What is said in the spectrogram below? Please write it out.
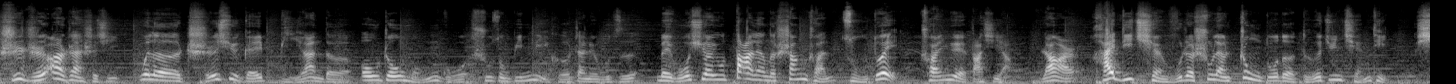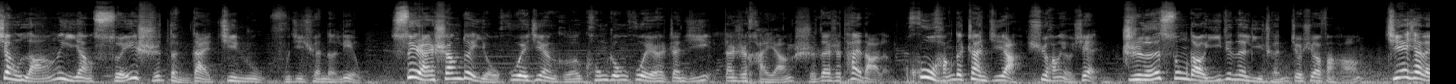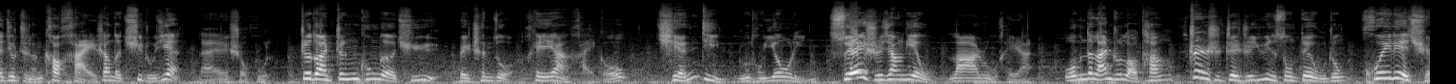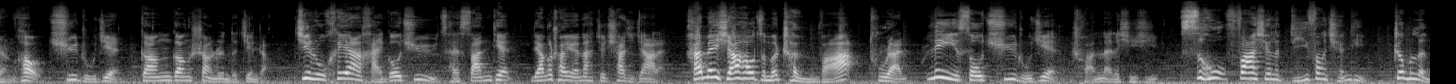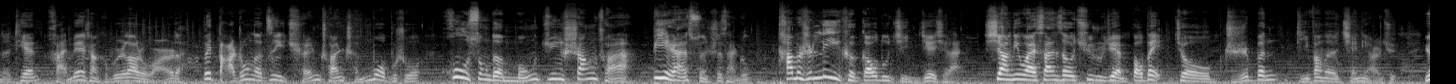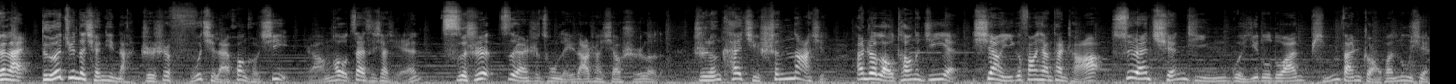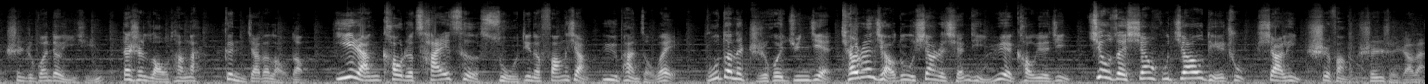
时值二战时期，为了持续给彼岸的欧洲盟国输送兵力和战略物资，美国需要用大量的商船组队穿越大西洋。然而，海底潜伏着数量众多的德军潜艇，像狼一样随时等待进入伏击圈的猎物。虽然商队有护卫舰和空中护卫战机，但是海洋实在是太大了，护航的战机啊续航有限，只能送到一定的里程就需要返航，接下来就只能靠海上的驱逐舰来守护了。这段真空的区域被称作黑暗海沟，潜艇如同幽灵，随时将猎物拉入黑暗。我们的男主老汤正是这支运送队伍中灰猎犬号驱逐舰刚刚上任的舰长。进入黑暗海沟区域才三天，两个船员呢就掐起架来，还没想好怎么惩罚。突然，另一艘驱逐舰传来了信息，似乎发现了敌方潜艇。这么冷的天，海面上可不是闹着玩的，被打中了，自己全船沉没不说，护送的盟军商船啊，必然损失惨重。他们是立刻高度警戒起来，向另外三艘驱逐舰报备，就直奔敌方的潜艇而去。原来德军的潜艇呢，只是浮起来换口气，然后再次下潜，此时自然是从雷达上消失了的，只能开启声呐系统。按照老汤的经验，向一个方向探查。虽然潜艇诡计多端，频繁转换路线，甚至关掉引擎，但是老汤啊更加的老道，依然靠着猜测锁定的方向，预判走位，不断的指挥军舰调整角度，向着潜艇越靠越近。就在相互交叠处，下令释放深水炸弹。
